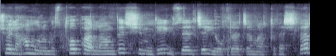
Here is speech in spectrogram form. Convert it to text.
Şöyle hamurumuz toparlandı. Şimdi güzelce yoğuracağım arkadaşlar.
